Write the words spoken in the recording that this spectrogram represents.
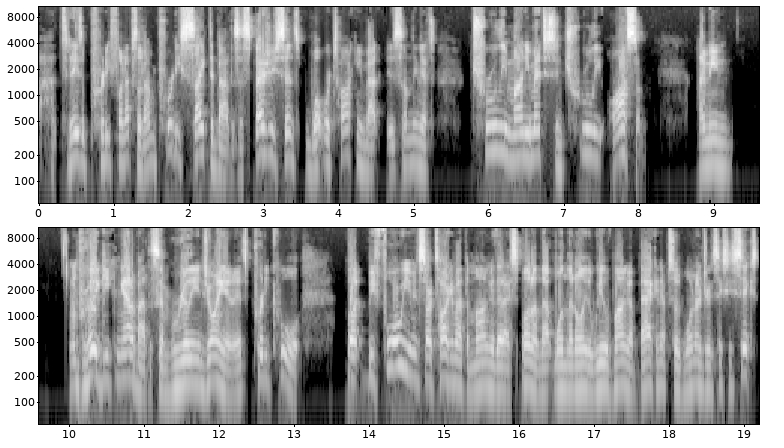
uh, today's a pretty fun episode. I'm pretty psyched about this, especially since what we're talking about is something that's truly monumentous and truly awesome. I mean, I'm really geeking out about this. I'm really enjoying it, and it's pretty cool. But before we even start talking about the manga that I spun on, that one that only the Wheel of Manga back in episode 166,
